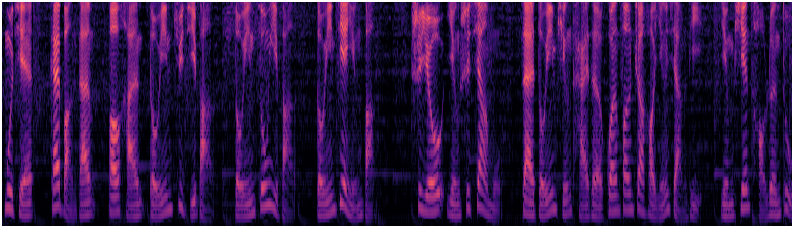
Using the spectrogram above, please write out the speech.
目前，该榜单包含抖音剧集榜、抖音综艺榜、抖音电影榜，是由影视项目在抖音平台的官方账号影响力、影片讨论度、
